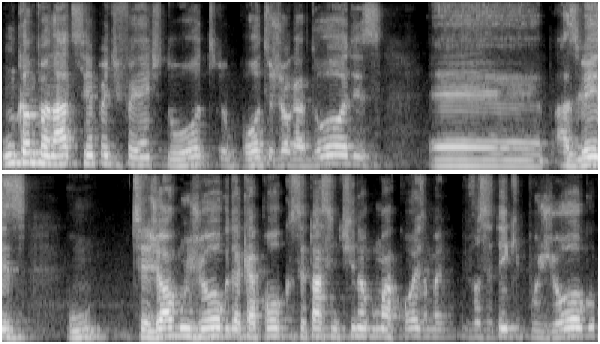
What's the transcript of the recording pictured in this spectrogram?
um campeonato sempre é diferente do outro, outros jogadores, é, às vezes um, você joga um jogo, daqui a pouco você está sentindo alguma coisa, mas você tem que ir para o jogo,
